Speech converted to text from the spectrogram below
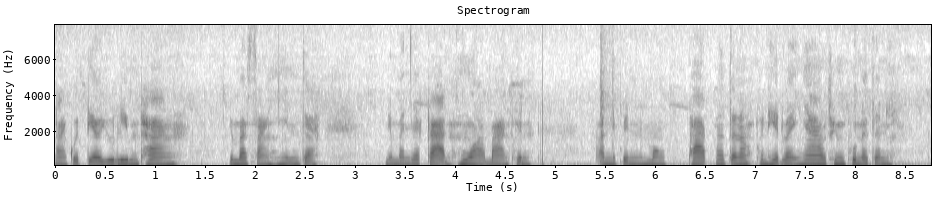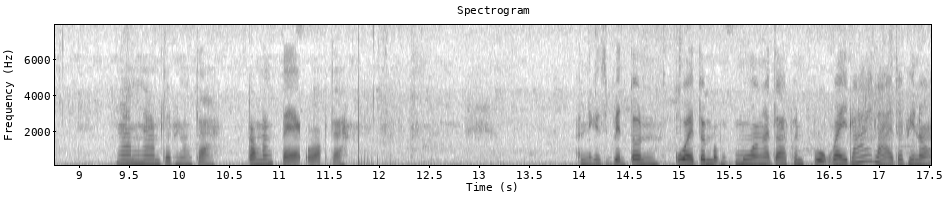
ร้านก๋วยเตี๋ยวอยู่ริมทางริมบ้านสังหินจ้ะ นี่บรรยากาศหัวบานเพิ่นอันนี้เป็นมองพักนะจ๊ะเนาะเพิ่นเฮ็ดไว้ยาวถึงพุ่นนะจ๊ะนี่งามงามจ้ะพี่น้องจ้ากำลังแตกออกจ้ะอันนี้ก็จะเป็นต้นกล้วยต้นบักม่วงอะจ้ะเพิ่นปลูกไว้หลายหลายๆจ้ะพี่น้อง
